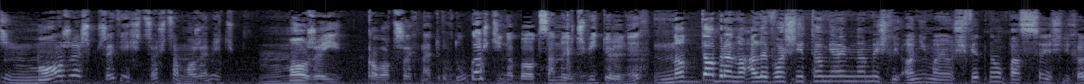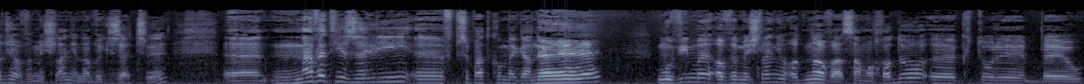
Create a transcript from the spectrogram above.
i możesz przewieźć coś, co może mieć może i koło 3 metrów długości, no bo od samych drzwi tylnych No dobra, no ale właśnie to miałem na myśli. Oni mają świetną passę, jeśli chodzi o wymyślanie nowych rzeczy. E, nawet jeżeli e, w przypadku Megane mówimy o wymyśleniu od nowa samochodu, e, który był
